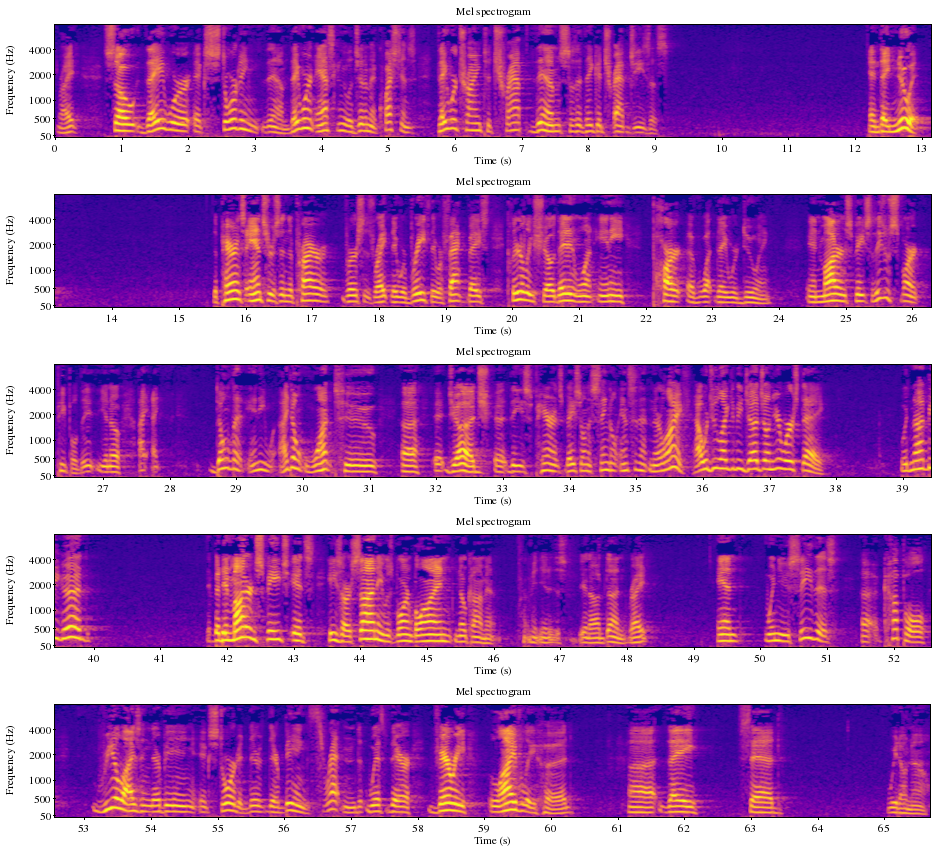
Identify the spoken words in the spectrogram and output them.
right? So they were extorting them. They weren't asking legitimate questions. They were trying to trap them so that they could trap Jesus. And they knew it. The parents' answers in the prior verses, right? They were brief, they were fact based, clearly showed they didn't want any part of what they were doing. In modern speech, so these were smart people. They, you know, I, I don't let anyone, I don't want to uh, judge uh, these parents based on a single incident in their life. How would you like to be judged on your worst day? Would not be good. But in modern speech, it's he's our son. He was born blind. No comment. I mean, you know, just you know, I'm done, right? And when you see this uh, couple realizing they're being extorted, they're they're being threatened with their very livelihood, uh, they said, We don't know.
